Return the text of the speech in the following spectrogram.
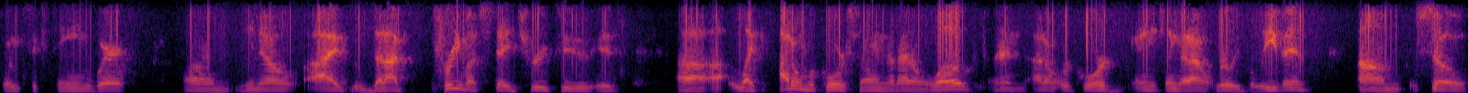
2016 where um, you know I that I've pretty much stayed true to is uh, like I don't record a song that I don't love and I don't record anything that I don't really believe in. Um, so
